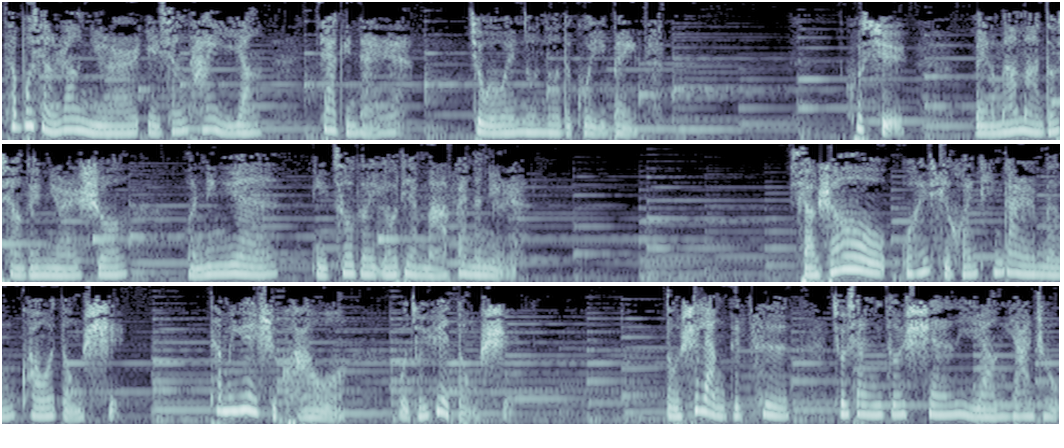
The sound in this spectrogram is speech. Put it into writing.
她不想让女儿也像她一样，嫁给男人就唯唯诺诺的过一辈子。或许，每个妈妈都想对女儿说：“我宁愿你做个有点麻烦的女人。”小时候，我很喜欢听大人们夸我懂事，他们越是夸我，我就越懂事。懂事两个字就像一座山一样压着我。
